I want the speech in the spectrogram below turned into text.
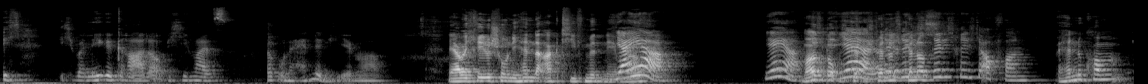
ich, ich überlege gerade, ob ich jemals Job ohne Hände gegeben habe. Ja, aber ich rede schon, die Hände aktiv mitnehmen. Ja, ne? ja. Ja, ja. Also doch, ich ja, ja, ich kenn das- ich rede kenn ich, das- rede ich, rede ich auch von. Hände kommen,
